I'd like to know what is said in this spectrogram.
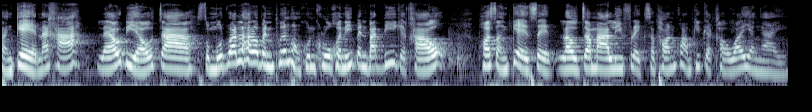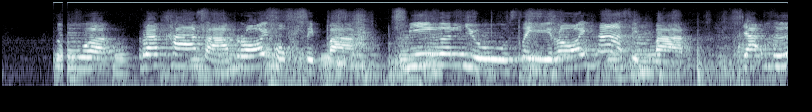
สังเกตนะคะ แล้วเดี๋ยวจะสมมุติว่าถ้าเราเป็นเพื่อนของคุณครูคนนี้เป็นบัดดี้กับเขา พอสังเกตเสร็จเราจะมารีเฟล็กสะท้อนความคิดกับเขาว่ายังไง ตัวราคา 360 บาท มีเงินอยู่ 450 บาท จะซื้อ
